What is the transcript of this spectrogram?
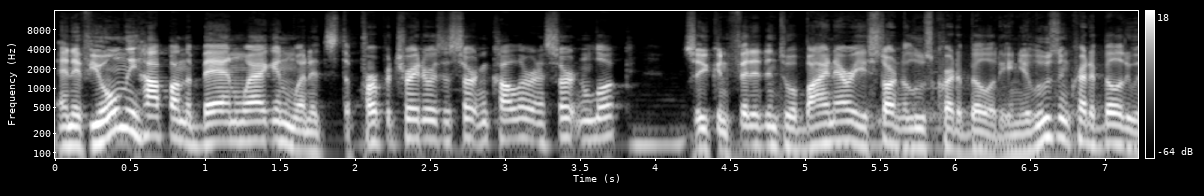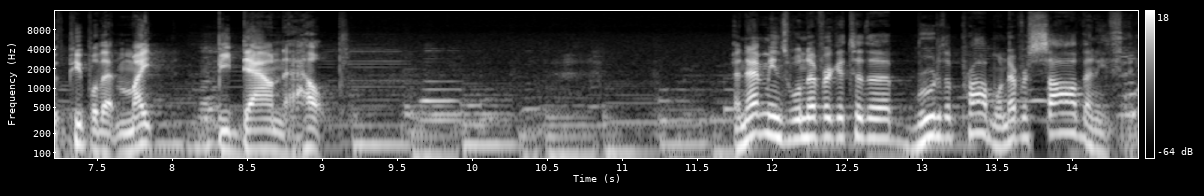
And if you only hop on the bandwagon when it's the perpetrator is a certain color and a certain look, so you can fit it into a binary, you're starting to lose credibility. And you're losing credibility with people that might be down to help. And that means we'll never get to the root of the problem. We'll never solve anything.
